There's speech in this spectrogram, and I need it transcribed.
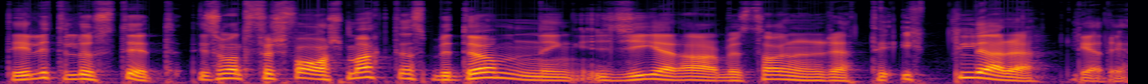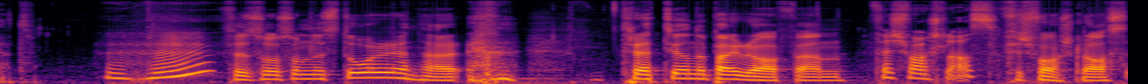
det är lite lustigt. Det är som att Försvarsmaktens bedömning ger arbetstagaren rätt till ytterligare ledighet. Mm -hmm. För så som det står i den här 30 paragrafen Försvarslas. Försvarslas.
